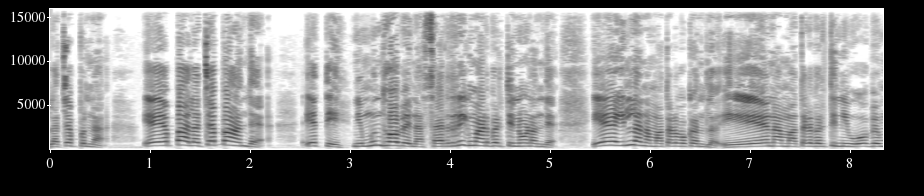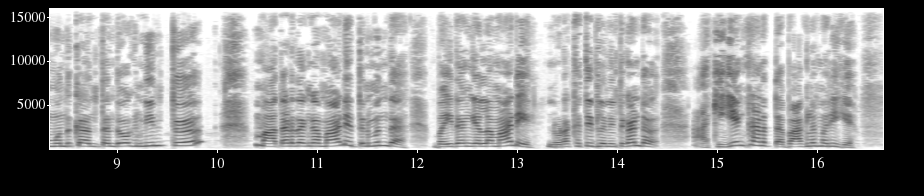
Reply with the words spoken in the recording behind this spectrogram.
ಲಚಪ್ಪನ್ನ. ಏ ಅಪ್ಪ ಲಚ್ಚಪ್ಪ ಅಂದೆ. ಎತ್ತಿ ನಿಮ್ಮ ಮುಂದೆ ಹೋಗ್ಬೇ ನಾ ಸರ್ರಿಗೆ ಮಾಡಿ ಬರ್ತೀನಿ ನೋಡಂದೆ ಏ ಇಲ್ಲ ನಾ ಮಾತಾಡ್ಬೇಕಂದ್ಲು. ಏ, ನಾ ಮಾತಾಡಿ ಬರ್ತೀನಿ ನೀವು ಹೋಗ್ಬೇ ಮುಂದಕ್ಕೆ ಅಂತಂದು ಹೋಗಿ ನಿಂತು ಮಾತಾಡ್ದಂಗೆ ಮಾಡಿ ತನ್ನ ಮುಂದೆ ಬೈದಂಗೆಲ್ಲ ಮಾಡಿ ನೋಡಕತ್ತಿದ್ಲು ನಿಂತ್ಕೊಂಡು. ಆಕಿಗೇನು ಕಾಣುತ್ತೆ ಬಾಗ್ಲು ಮರಿಗೆ?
